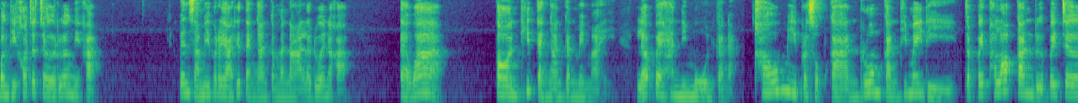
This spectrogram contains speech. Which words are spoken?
บางทีเขาจะเจอเรื่องนี้ค่ะ เป็นสามีภรรยาที่แต่งงานกันมานานแล้วด้วยนะคะ แต่ว่าตอนที่แต่งงานกันใหม่ ๆ แล้วไปฮันนีมูนกันอะเขามีประสบการณ์ร่วมกันที่ไม่ดี จะไปทะเลาะกันหรือไปเจอ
